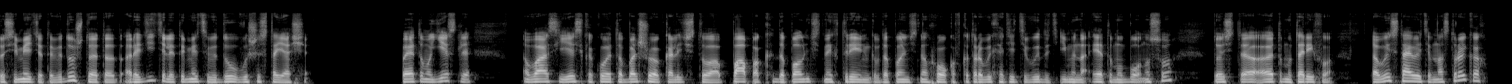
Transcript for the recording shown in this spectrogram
То есть имейте это в виду, что это родитель, это имеется в виду вышестоящий. Поэтому если у вас есть какое-то большое количество папок, дополнительных тренингов, дополнительных уроков, которые вы хотите выдать именно этому бонусу, то есть э, этому тарифу, то вы ставите в настройках,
